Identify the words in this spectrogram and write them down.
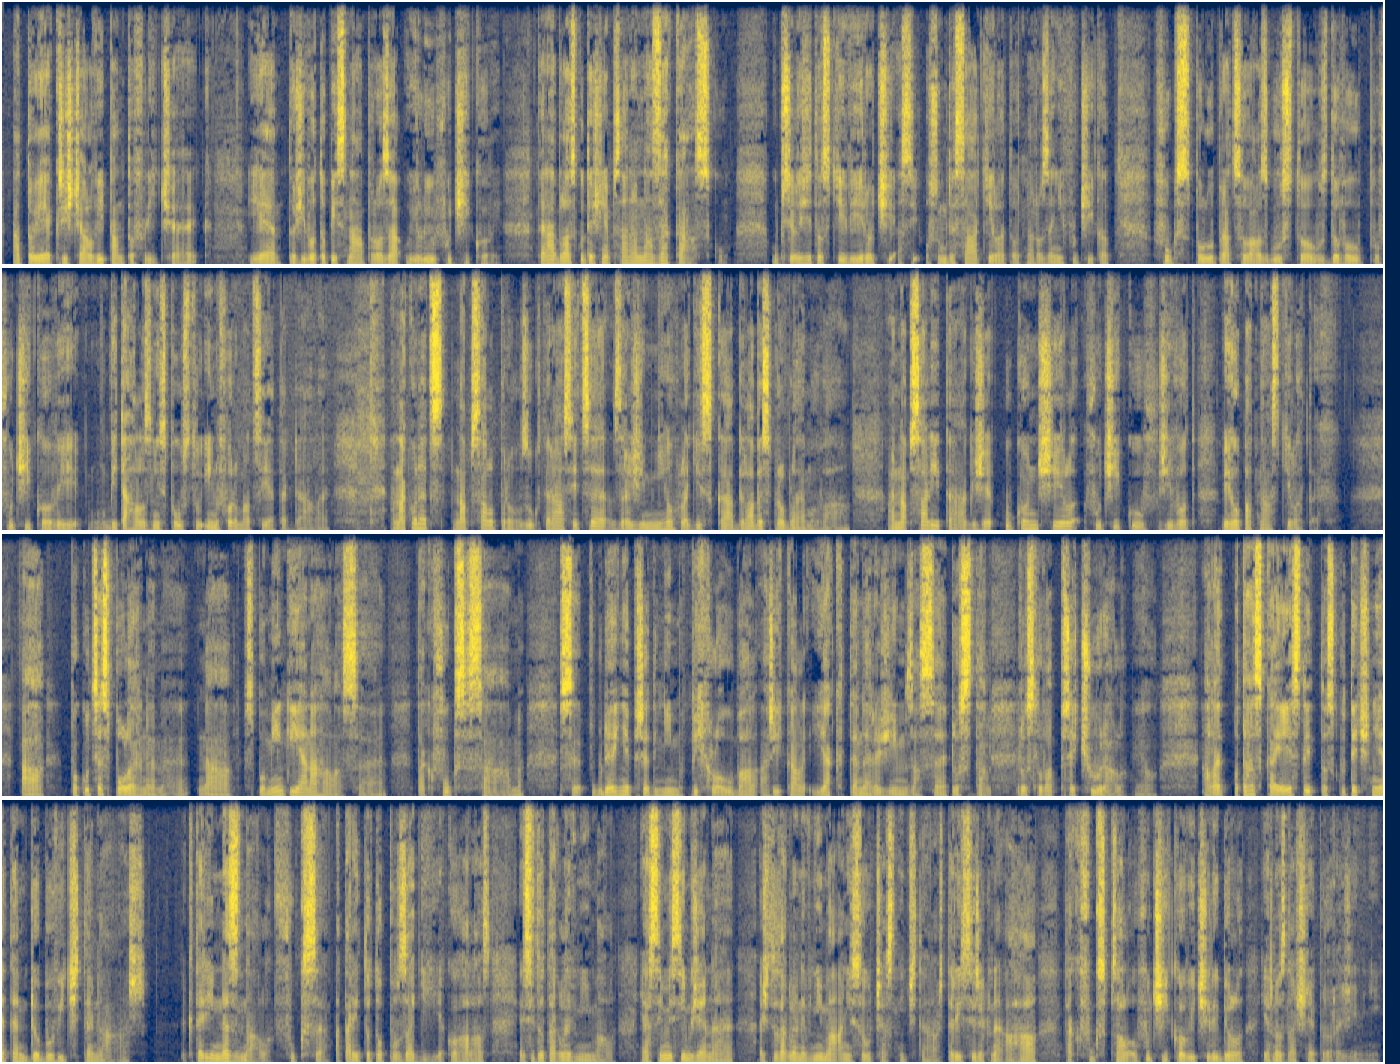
a to je křišťálový pantoflíček, je to životopisná proza o Juliu Fučíkovi, která byla skutečně psána na zakázku. U příležitosti výročí asi 80 let od narození Fučíka. Fuchs spolupracoval s Gustou, s Dovou Fučíkovi, vytáhl z ní spoustu informací a tak dále. A nakonec napsal prózu, která sice z režimního hlediska byla bezproblémová, a napsal ji tak, že ukončil Fučíkův život v jeho 15 letech. A pokud se spolehneme na vzpomínky Jana Halase, tak Fuchs sám se údajně před ním vychloubal a říkal, jak ten režim zase dostal. Doslova přečůral. Jo. Ale otázka je, jestli to skutečně je ten dobový čtenář, který neznal Fuchse a tady toto pozadí jako halas, jestli to takhle vnímal. Já si myslím, že ne, a že to takhle nevnímá ani současný čtenář, který si řekne, aha, tak Fuchs psal o Fučíkovi, čili byl jednoznačně pro režimní.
